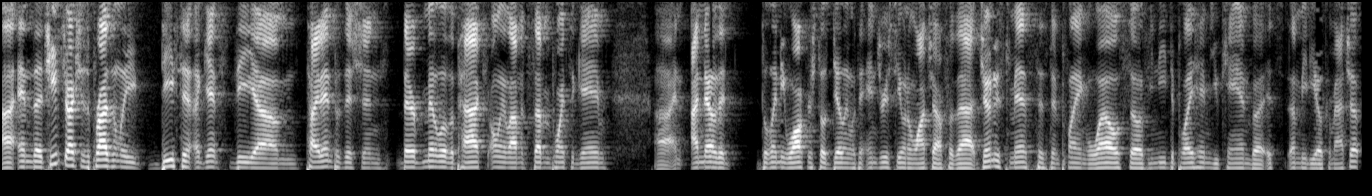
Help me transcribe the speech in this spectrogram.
Uh, and the Chiefs are actually surprisingly decent against the um, tight end position. They're middle of the pack, only allowing seven points a game. Uh, and I know that Delanie Walker's still dealing with an injury, so you want to watch out for that. Jonnu Smith has been playing well, so if you need to play him, you can, but it's a mediocre matchup.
